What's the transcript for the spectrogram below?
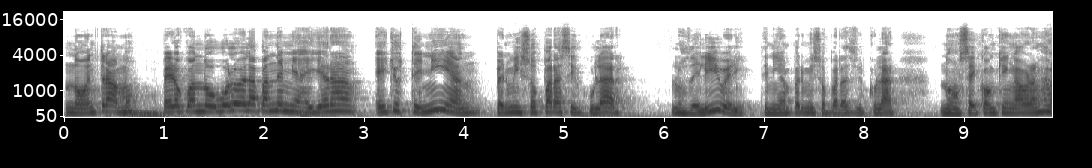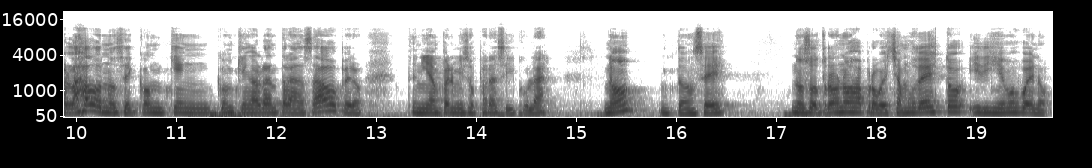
no entramos, pero cuando hubo lo de la pandemia, ellos, eran, ellos tenían permisos para circular. Los delivery tenían permiso para circular. No sé con quién habrán hablado, no sé con quién, con quién habrán transado, pero tenían permisos para circular. ¿No? Entonces, nosotros nos aprovechamos de esto y dijimos, bueno,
